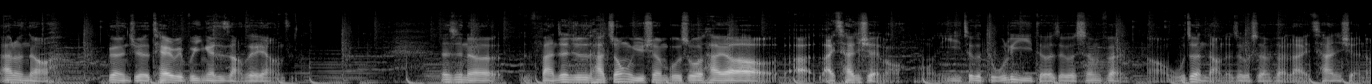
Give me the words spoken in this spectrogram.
I don't know，个人觉得 Terry 不应该是长这个样子。但是呢，反正就是他终于宣布说他要啊来参选哦，以这个独立的这个身份啊无政党的这个身份来参选哦。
